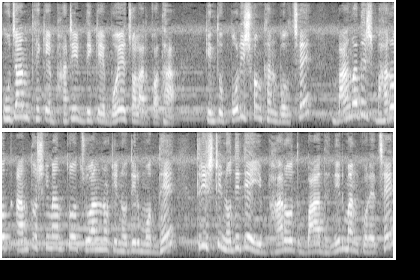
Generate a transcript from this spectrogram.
উজান থেকে ভাটির দিকে বয়ে চলার কথা। কিন্তু পরিসংখ্যান বলছে, বাংলাদেশ, ভারত আন্তঃসীমান্ত চুয়ান্নটি নদীর মধ্যে ত্রিশটি নদীতেই ভারত বাঁধ নির্মাণ করেছে,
